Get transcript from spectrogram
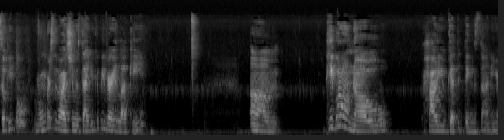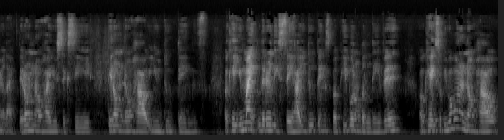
So people rumors about you is that you could be very lucky. Um people don't know how do you get the things done in your life. They don't know how you succeed. They don't know how you do things. Okay, you might literally say how you do things, but people don't believe it. Okay, so people want to know how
